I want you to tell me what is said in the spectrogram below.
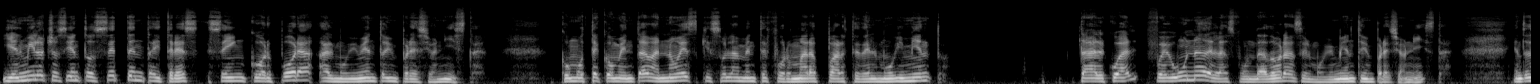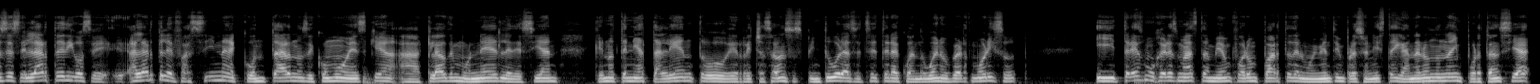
y en 1873 se incorpora al movimiento impresionista. Como te comentaba, no es que solamente formara parte del movimiento, tal cual fue una de las fundadoras del movimiento impresionista. Entonces el arte, digo, se, al arte le fascina contarnos de cómo es que a, Claude Monet le decían que no tenía talento, y eh, rechazaban sus pinturas, etcétera, cuando, bueno, Bert Morisot y tres mujeres más también fueron parte del movimiento impresionista y ganaron una importancia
